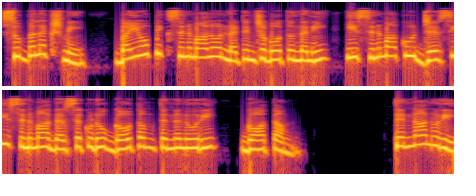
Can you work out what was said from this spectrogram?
Subbulakshmi biopic సినిమాలో నటించబోతుందని ఈ సినిమాకు జెర్సీ సినిమా దర్శకుడు గౌతమ్ తిన్ననూరి గౌతమ్ తిన్నానురి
